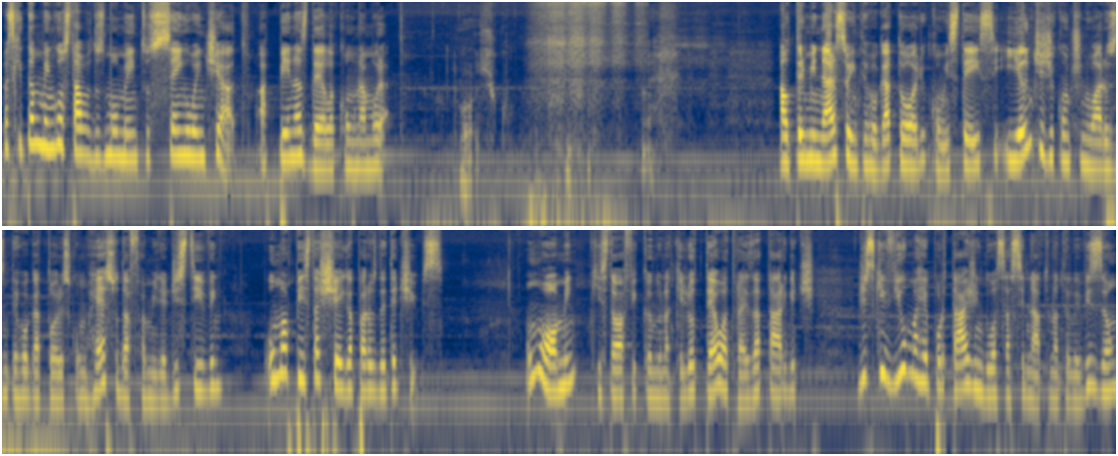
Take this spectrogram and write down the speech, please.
mas que também gostava dos momentos sem o enteado, apenas dela com o namorado. Lógico. Ao terminar seu interrogatório com Stacy e antes de continuar os interrogatórios com o resto da família de Steven, uma pista chega para os detetives. Um homem, que estava ficando naquele hotel atrás da Target, diz que viu uma reportagem do assassinato na televisão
